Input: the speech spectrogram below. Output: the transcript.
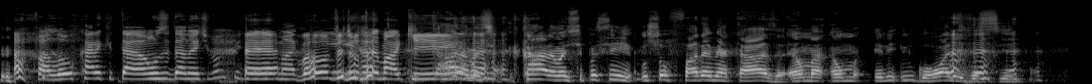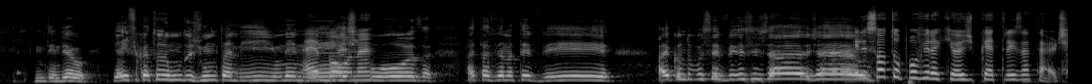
Falou o cara que tá 11 da noite. Vamos pedir É, um tema aqui. vamos pedir um tema aqui. Cara, mas, cara, mas tipo assim, o sofá da minha casa é uma, é uma. Ele engole você. Entendeu? E aí fica todo mundo junto ali, o neném, É bom, a né? esposa, aí tá vendo a TV. Aí quando você vê, você já, já é. Ele só topou vir aqui hoje porque é três da tarde.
